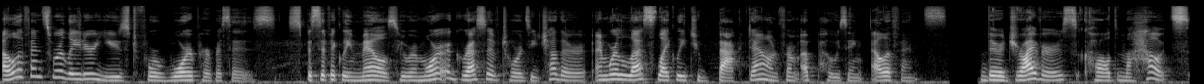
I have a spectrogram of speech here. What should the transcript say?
Elephants were later used for war purposes, specifically males who were more aggressive towards each other and were less likely to back down from opposing elephants. Their drivers, called mahouts,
